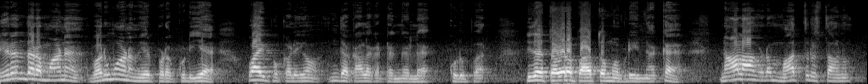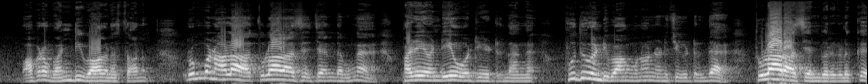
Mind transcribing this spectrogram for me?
நிரந்தரமான வருமானம் ஏற்படக்கூடிய வாய்ப்புகளையும் இந்த காலகட்டங்களில் கொடுப்பார். இதை தவிர பார்த்தோம் அப்படின்னாக்க நாலாம் இடம் மாத்திருஸ்தானம் அப்புறம் வண்டி வாகன ஸ்தானம் ரொம்ப நாளாக துளாராசியை சேர்ந்தவங்க பழைய வண்டியே ஓட்டிகிட்டு இருந்தாங்க. புது வண்டி வாங்கணும்னு நினச்சிக்கிட்டு இருந்த துளாராசி என்பவர்களுக்கு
